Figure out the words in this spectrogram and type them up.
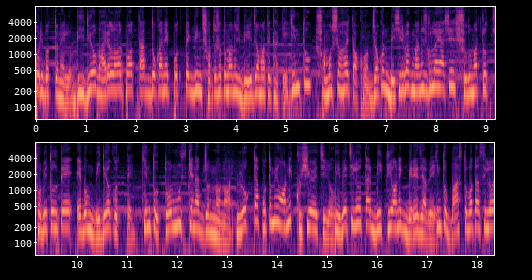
পরিবর্তন এলো। ভিডিও ভাইরাল হওয়ার পর তার দোকানে প্রত্যেকদিন শত শত মানুষ ভিড় জমাতে থাকে। কিন্তু সমস্যা হয় তখন, যখন বেশিরভাগ মানুষগুলাই আসে শুধুমাত্র ছবি তুলতে এবং ভিডিও করতে। কিন্তু তরমুজ কেনার জন্য নয়। লোকটা প্রথমে অনেক খুশি হয়েছিল। ভেবেছিল তার বিক্রি অনেক বেড়ে যাবে। কিন্তু বাস্তবতা ছিল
